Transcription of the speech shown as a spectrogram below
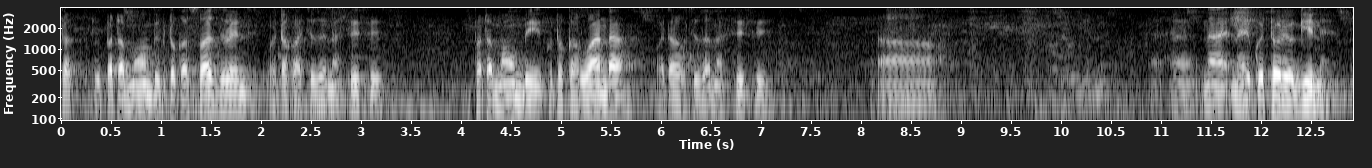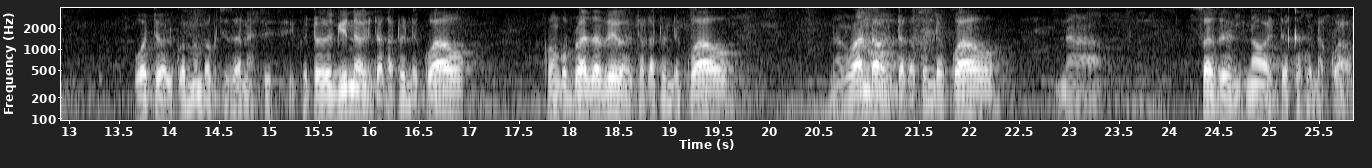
tulipata maombi kutoka Swaziland wataka wacheze na sisi, pata maombi kutoka Rwanda wataka kucheza na sisi. Uh, na, na Equatorial Guinea. Wote walikuwa memba kucheza na sisi. Equatorial Guinea walitaka twende kwao, Congo Brazzaville walitaka twende kwao, na Rwanda walitaka kwenda kwao, na Swaziland nao walitaka kwenda kwao.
